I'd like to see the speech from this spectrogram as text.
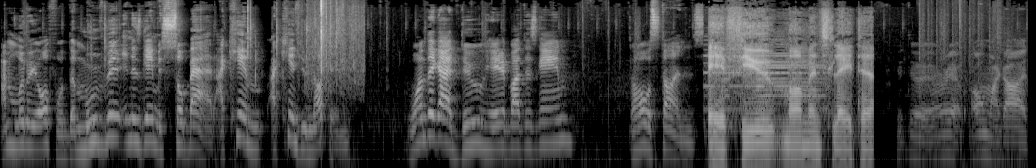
I'm literally awful. The movement in this game is so bad. I can't I can't do nothing. One thing I do hate about this game, the whole stuns. A few moments later. Dude, hurry up. Oh my god.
